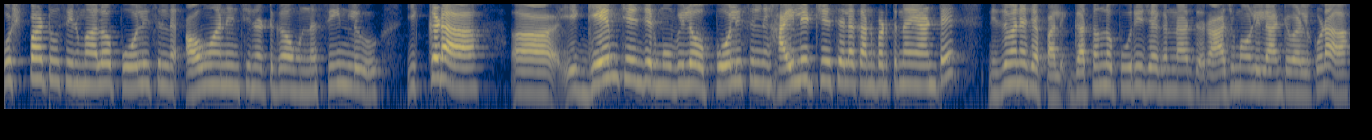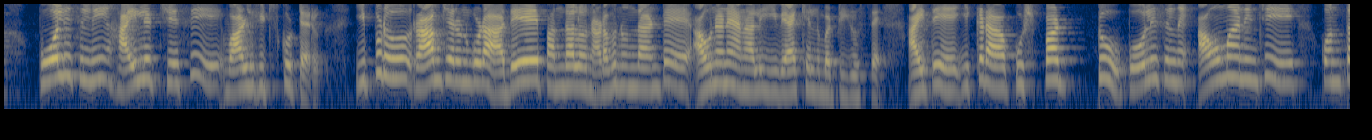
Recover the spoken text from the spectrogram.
పుష్ప టూ సినిమాలో పోలీసుల్ని అవమానించినట్టుగా ఉన్న సీన్లు ఇక్కడ ఈ గేమ్ చేంజర్ మూవీలో పోలీసుల్ని హైలైట్ చేసేలా కనపడుతున్నాయా అంటే నిజమనే చెప్పాలి. గతంలో పూరి జగన్నాథ్ రాజమౌళి లాంటి వాళ్ళు కూడా పోలీసుల్ని హైలైట్ చేసి వాళ్ళు హిట్స్ కొట్టారు. ఇప్పుడు రామ్ చరణ్ కూడా అదే పందాలో నడవనుందా అంటే అవుననే అనాలి ఈ వ్యాఖ్యలను బట్టి చూస్తే. అయితే ఇక్కడ పుష్ప టూ పోలీసుల్ని అవమానించి కొంత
